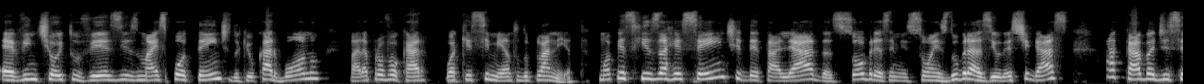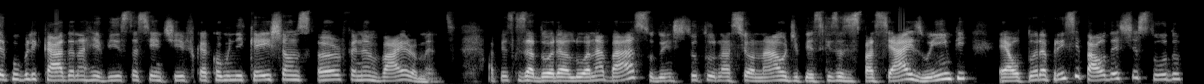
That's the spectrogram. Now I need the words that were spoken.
é 28 vezes mais potente do que o carbono para provocar o aquecimento do planeta. Uma pesquisa recente e detalhada sobre as emissões do Brasil deste gás acaba de ser publicada na revista científica Communications, Earth and Environment. A pesquisadora Luana Basso, do Instituto Nacional de Pesquisas Espaciais, o INPE, é a autora principal deste estudo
